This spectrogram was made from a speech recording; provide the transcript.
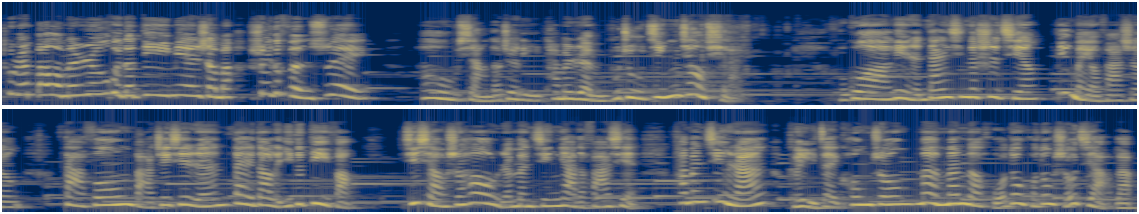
突然把我们扔回到地面上吧？摔个粉碎！哦，想到这里，他们忍不住惊叫起来。不过，令人担心的事情并没有发生。大风把这些人带到了一个地方。几小时后，人们惊讶地发现，他们竟然可以在空中慢慢地活动活动手脚了，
